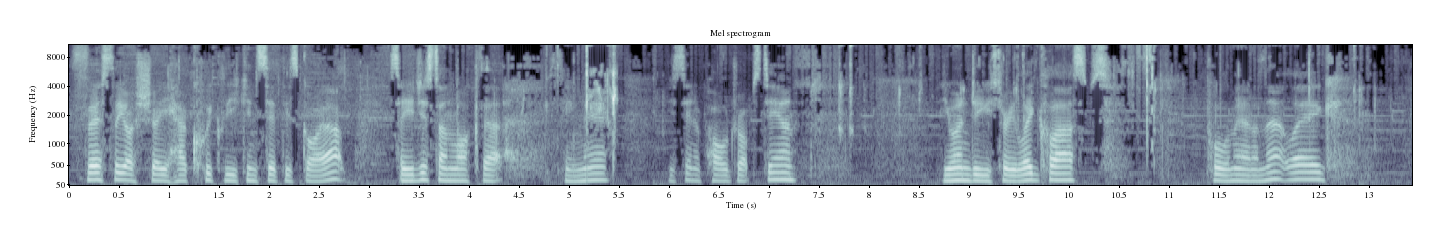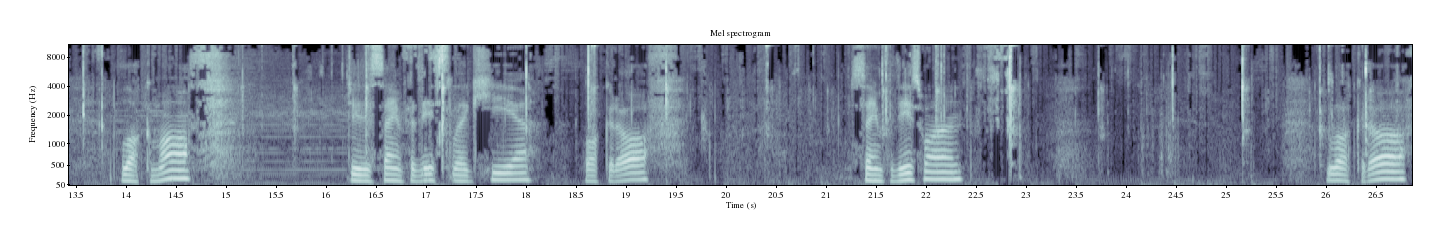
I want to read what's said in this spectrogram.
Firstly, I'll show you how quickly you can set this guy up. So you just unlock that thing there. Your center pole drops down. You undo your three leg clasps. Pull them out on that leg. Lock them off. Do the same for this leg here. Lock it off. Same for this one. lock it off,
